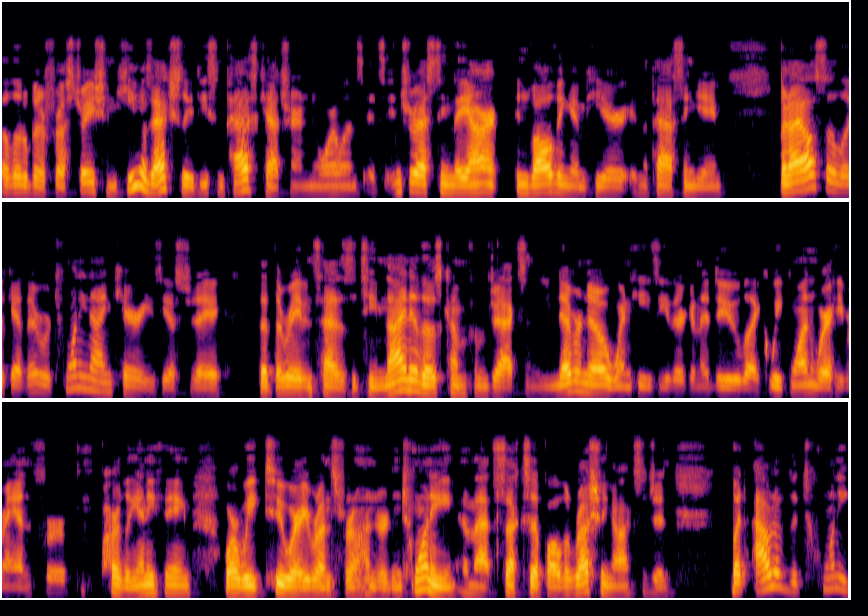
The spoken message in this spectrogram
a little bit of frustration. He was actually a decent pass catcher in New Orleans. It's interesting they aren't involving him here in the passing game. But I also look at there were 29 carries yesterday that the Ravens had as a team. Nine of those come from Jackson. You never know when he's either going to do like week one, where he ran for hardly anything, or week two, where he runs for 120, and that sucks up all the rushing oxygen. But out of the 20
